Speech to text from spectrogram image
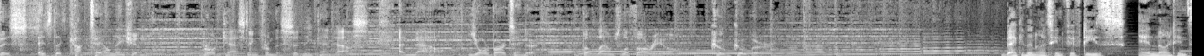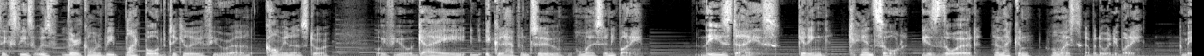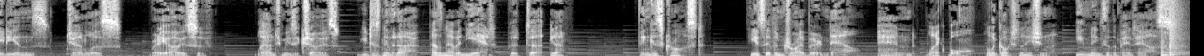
This is the Cocktail Nation, broadcasting from the Sydney Penthouse. And now, your bartender, the Lounge Lothario, Coop Cooper. Back in the 1950s and 1960s, it was very common to be blackballed, particularly if you were a communist or, or if you were gay. It could happen to almost anybody. These days, getting cancelled is the word, and that can almost happen to anybody. Comedians, journalists, radio hosts of lounge music shows. You just never know. Hasn't happened yet, but, uh, you know, fingers crossed. Here's Evan Drybread now and Blackball on the Cocktail Nation, evenings at the Penthouse.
